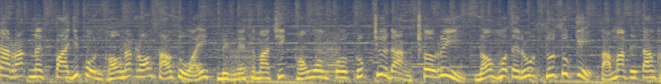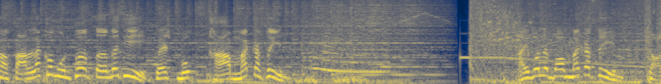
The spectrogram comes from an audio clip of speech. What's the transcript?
น่ารักในสไตล์ญี่ปุ่นของนักร้องสาวสวย หนึ่งในสมาชิกของวงโกลกรุ๊ปชื่อดังเชอรี่ น้องโฮเตรุซูซูกิ สามารถติดตามข่าวสารและข้อมูลเพิ่มเติมได้ที่ Facebook คามแมกซีนไทยวอลเลย์บอลแมกกาซีนเจาะ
